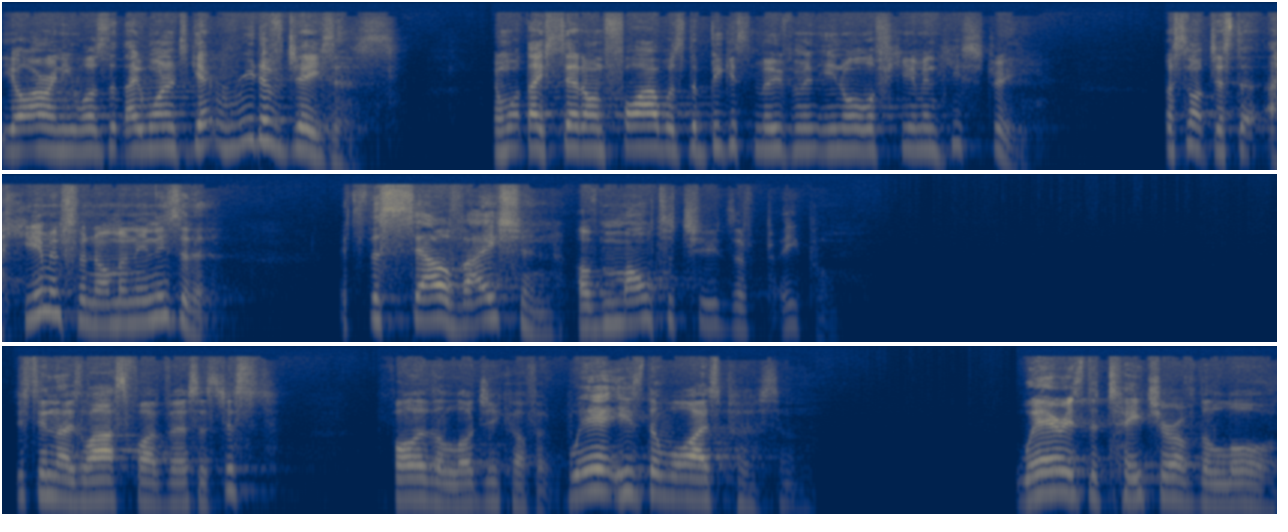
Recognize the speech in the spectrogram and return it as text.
The irony was that they wanted to get rid of Jesus. And what they set on fire was the biggest movement in all of human history. It's not just a, a human phenomenon, is it? It's the salvation of multitudes of people. Just in those last five verses, just follow the logic of it. Where is the wise person? Where is the teacher of the law?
